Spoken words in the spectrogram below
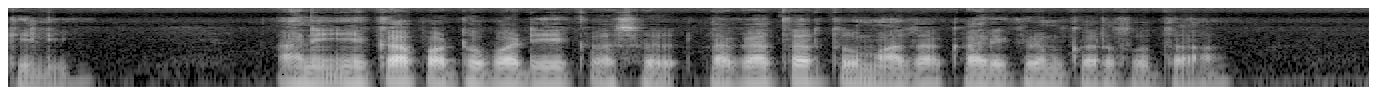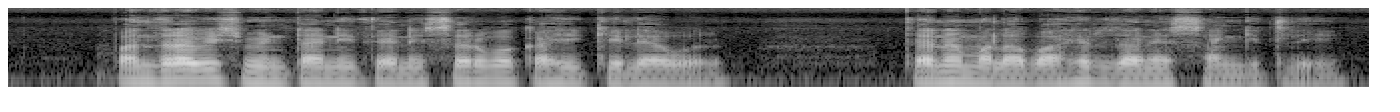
केली. आणि एका पाठोपाठ एक असं लगातार तो माझा कार्यक्रम करत होता. पंधरा वीस मिनिटांनी त्याने सर्व काही केल्यावर त्यानं मला बाहेर जाण्यास सांगितले.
